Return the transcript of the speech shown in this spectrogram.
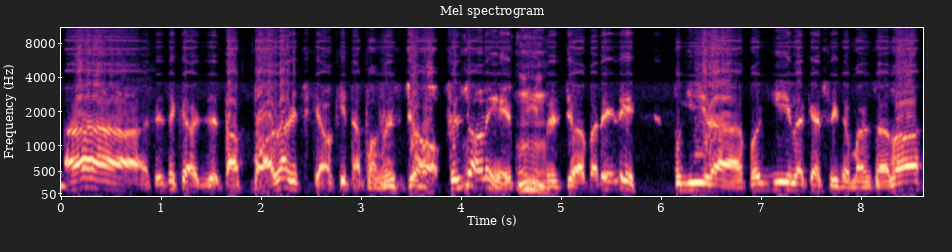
Ah, saya cakap "Je, tak apalah Saya cakap okey tak apa first job. First job ni happy Hmm. first job. Pada ni Pergilah Pergilah kat Sri Damansara.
